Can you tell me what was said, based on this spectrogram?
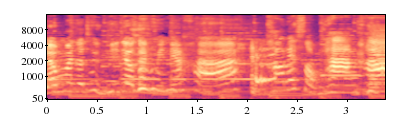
แล้วมันจะถึงที่เดียวกันไหมเนี่ยคะ เข้าได้สองทางค่ะ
